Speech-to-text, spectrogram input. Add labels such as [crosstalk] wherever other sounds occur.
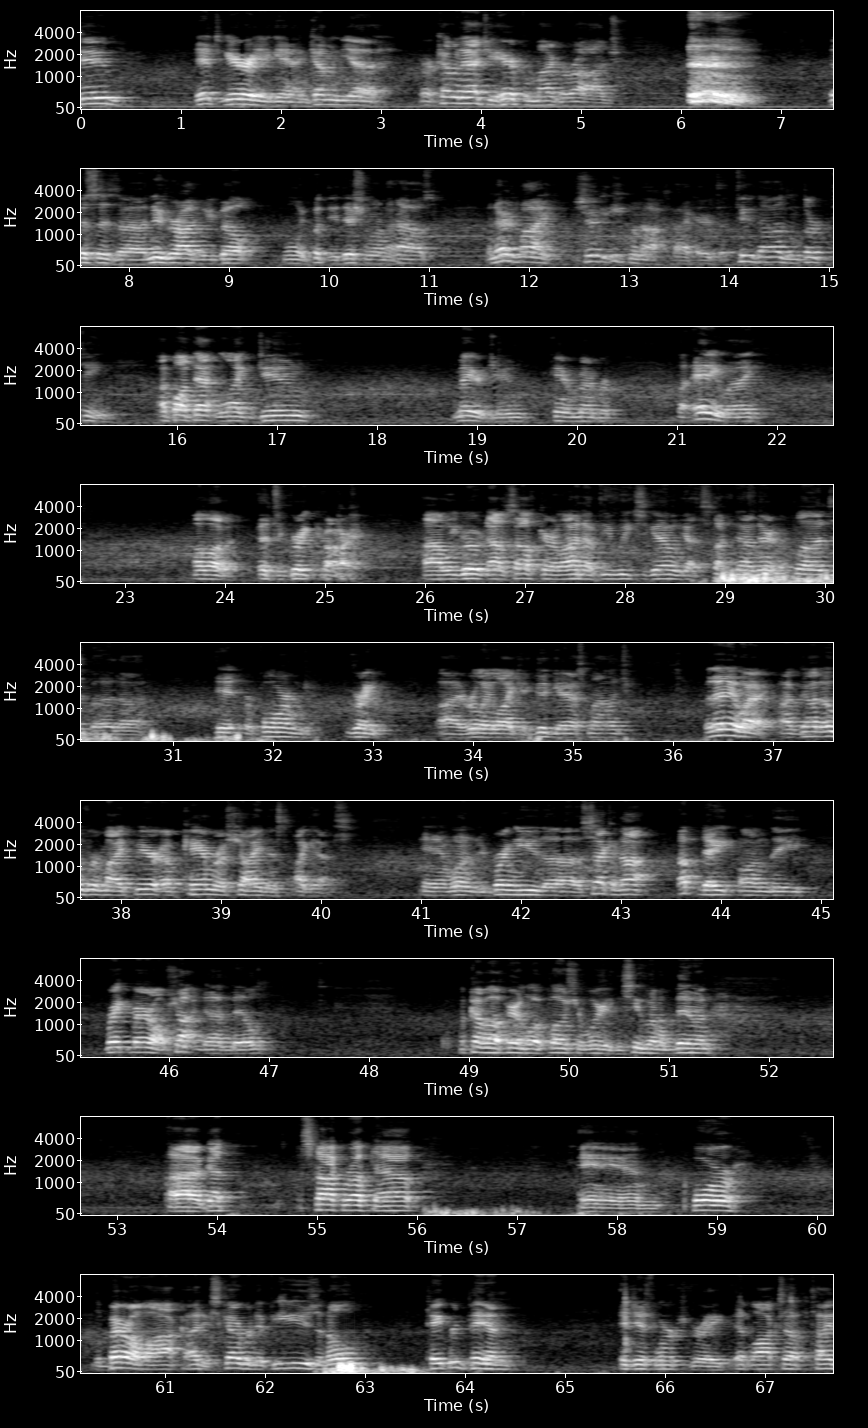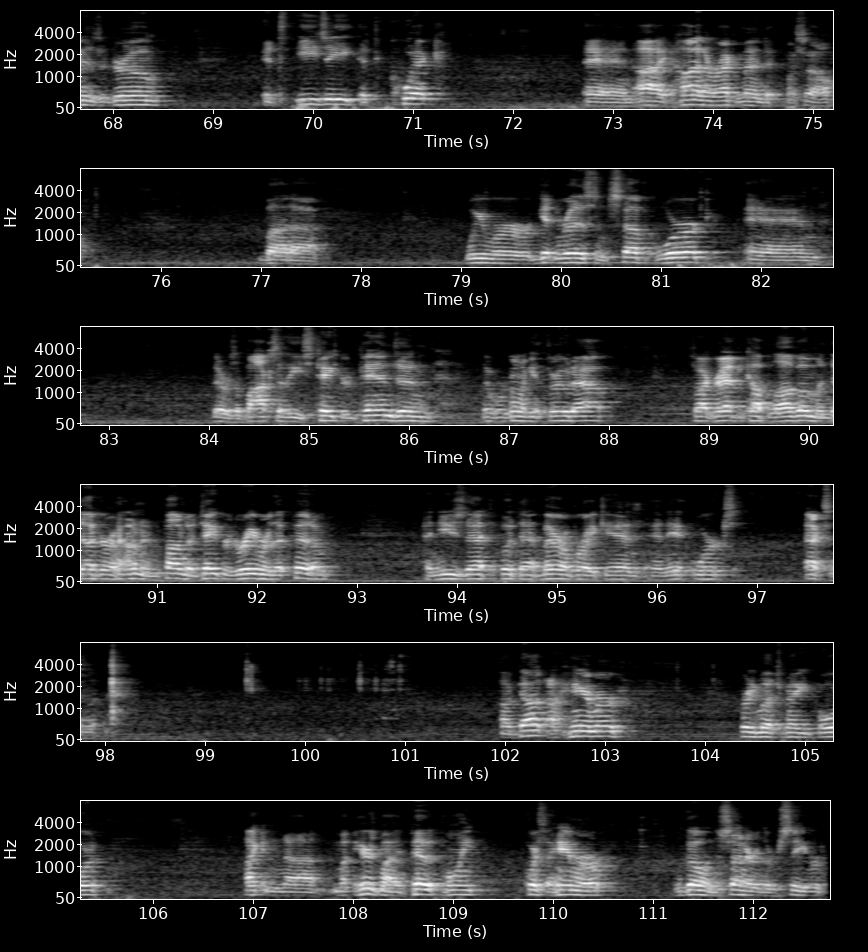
YouTube. It's Gary again, coming you or coming at you here from my garage. [clears throat] this is a new garage we built when we put the addition on the house. And there's my Chevy Equinox back here. It's a 2013. I bought that in like June, May or June, can't remember. But anyway, I love it. It's a great car. [laughs] Uh, we drove down South Carolina a few weeks ago and got stuck down there in the floods, but uh, it performed great. I really like it. Good gas mileage. But anyway, I've got over my fear of camera shyness, I guess, and wanted to bring you the second up update on the break barrel shotgun build. I'll come up here a little closer where you can see what I'm doing. I've got stock roughed out and for the barrel lock I discovered if you use an old tapered pin it just works great. It locks up tight as a drum. It's easy it's quick and I highly recommend it myself. But uh, we were getting rid of some stuff at work and there was a box of these tapered pins in that were going to get thrown out. So I grabbed a couple of them and dug around and found a tapered reamer that fit them and used that to put that barrel brake in and it works excellent. I've got a hammer pretty much made for it. I can, uh, my, here's my pivot point. Of course the hammer will go in the center of the receiver.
